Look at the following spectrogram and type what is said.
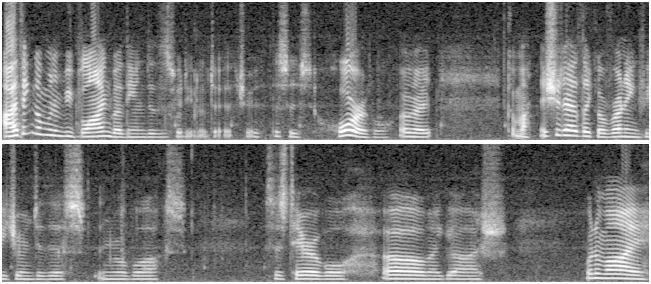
I think I'm gonna be blind by the end of this video, to tell the truth. This is horrible. Alright. Come on. They should add like a running feature into this in Roblox. This is terrible. Oh my gosh. What am I?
